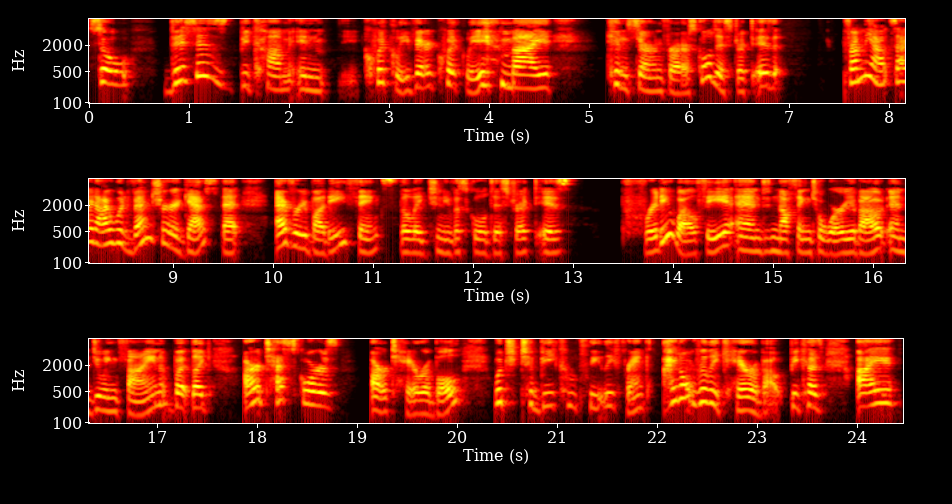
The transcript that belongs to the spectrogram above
so this has become in quickly, very quickly, my concern for our school district is from the outside, I would venture a guess that everybody thinks the Lake Geneva School District is pretty wealthy and nothing to worry about and doing fine. But like our test scores are terrible, which to be completely frank, I don't really care about because I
